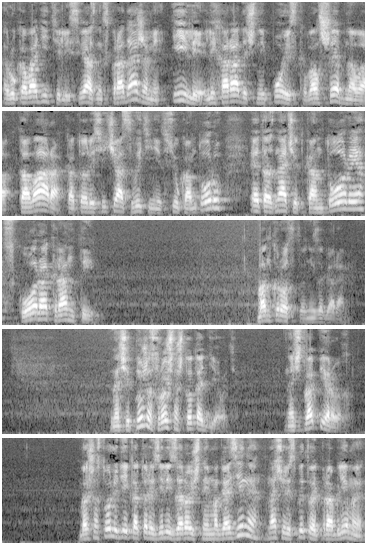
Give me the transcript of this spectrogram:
руководителей, связанных с продажами, или лихорадочный поиск волшебного товара, который сейчас вытянет всю контору, это значит конторы скоро кранты. Банкротство не за горами. Значит, нужно срочно что-то делать. Значит, во-первых, большинство людей, которые взялись за розничные магазины, начали испытывать проблемы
